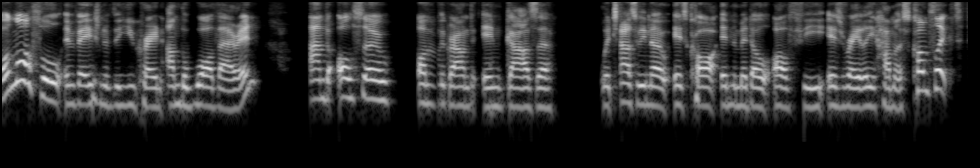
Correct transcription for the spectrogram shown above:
unlawful invasion of the Ukraine and the war therein, and also on the ground in Gaza, which, as we know, is caught in the middle of the Israeli Hamas conflict.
